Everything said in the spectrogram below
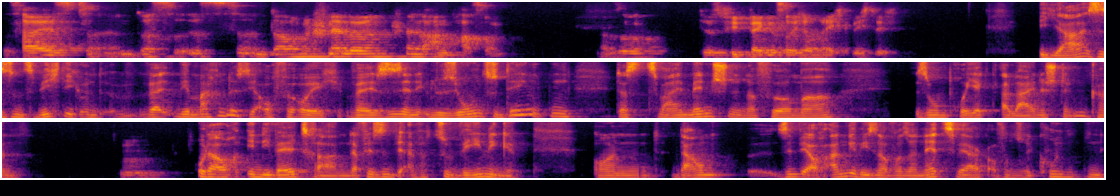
Das heißt, das ist da auch eine schnelle, schnelle Anpassung. Also das Feedback ist euch auch echt wichtig. Ja, es ist uns wichtig und weil wir machen das ja auch für euch, weil es ist ja eine Illusion zu denken, dass zwei Menschen in der Firma so ein Projekt alleine stemmen können. Mhm. Oder auch in die Welt tragen. Dafür sind wir einfach zu wenige. Und darum sind wir auch angewiesen auf unser Netzwerk, auf unsere Kunden,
